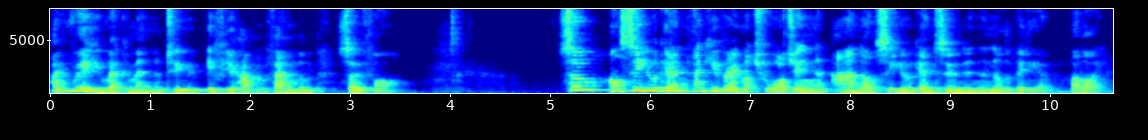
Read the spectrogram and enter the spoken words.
I really recommend them to you if you haven't found them so far. So I'll see you again. Thank you very much for watching and I'll see you again soon in another video. Bye bye.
